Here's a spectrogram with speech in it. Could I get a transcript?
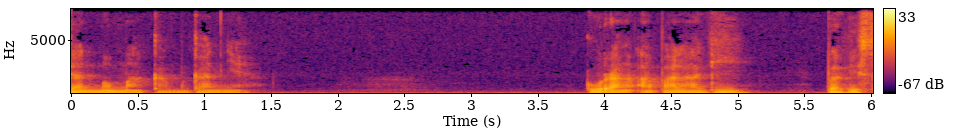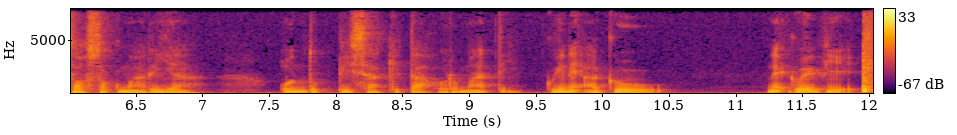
dan memakamkannya. Kurang apalagi bagi sosok Maria untuk bisa kita hormati. Kuwi nek aku nek kowe piye?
